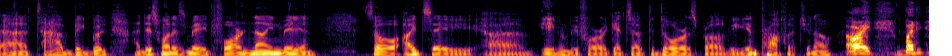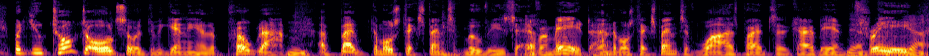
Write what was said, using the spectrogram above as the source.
uh, to have big budget. And this one is made for 9 million. So I'd say uh, even before it gets out the door, it's probably in profit. You know. All right, you but know? but you talked also at the beginning of the program mm. about the most expensive movies yeah. ever made, yeah. and the most expensive was Pirates of the Caribbean yeah. three. Yeah.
